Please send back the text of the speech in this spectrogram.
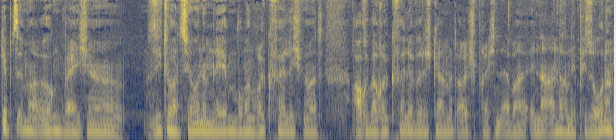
gibt's immer irgendwelche Situation im Leben, wo man rückfällig wird. Auch über Rückfälle würde ich gerne mit euch sprechen, aber in einer anderen Episode.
